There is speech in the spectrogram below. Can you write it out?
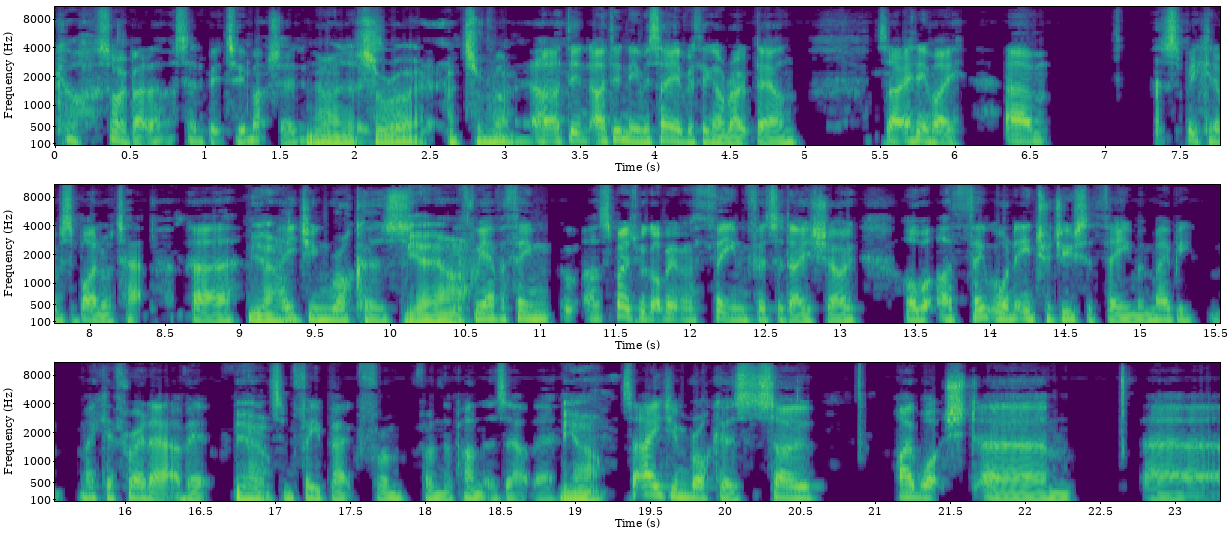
God, sorry about that. I said a bit too much there. Didn't No, that's all right. That's all right. I didn't. I didn't even say everything I wrote down. So anyway, um, speaking of Spinal Tap, uh, Yeah. aging rockers. Yeah. If we have a theme, I suppose we've got a bit of a theme for today's show. Or I think we want to introduce a theme and maybe make a thread out of it. Yeah. Get some feedback from from the punters out there. Yeah. So aging rockers. So I watched um, uh,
